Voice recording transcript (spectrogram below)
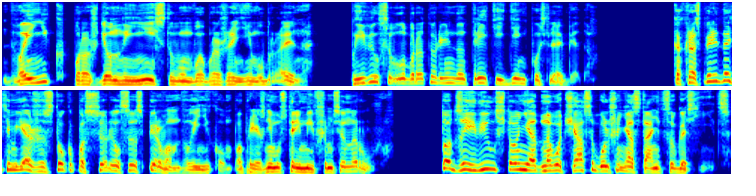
Двойник, порожденный неистовым воображением у Брайана, появился в лаборатории на третий день после обеда. Как раз перед этим я жестоко поссорился с первым двойником, по-прежнему стремившимся наружу. Тот заявил, что ни одного часа больше не останется в гостинице.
